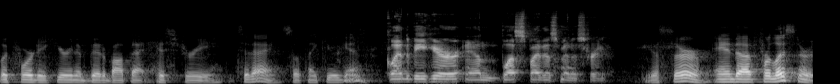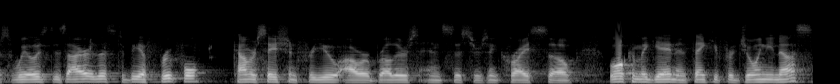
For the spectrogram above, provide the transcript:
look forward to hearing a bit about that history today. So thank you again. Glad to be here and blessed by this ministry. Yes, sir. And uh, for listeners, we always desire this to be a fruitful conversation for you, our brothers and sisters in Christ. So, welcome again and thank you for joining us.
